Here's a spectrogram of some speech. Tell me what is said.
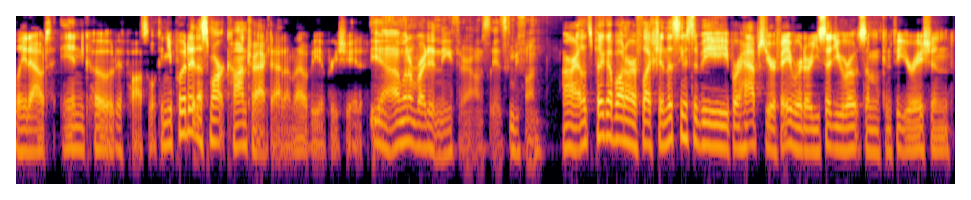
laid out in code if possible. Can you put it in a smart contract, Adam? That would be appreciated. Yeah, I want to write it in Ether, honestly. It's going to be fun. All right, let's pick up on a reflection. This seems to be perhaps your favorite, or you said you wrote some configuration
